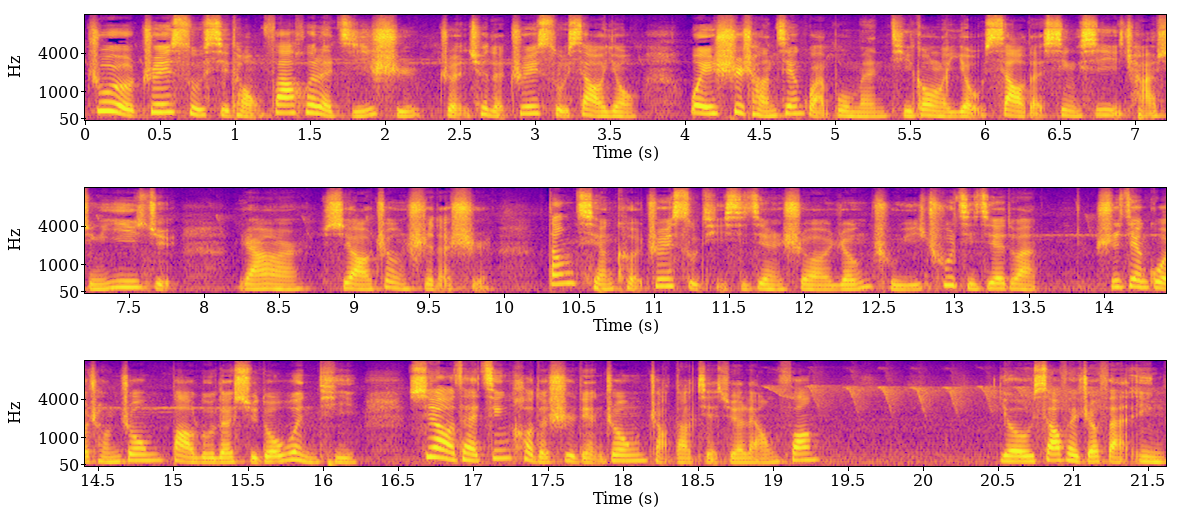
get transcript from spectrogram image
猪肉追溯系统发挥了及时、准确的追溯效用，为市场监管部门提供了有效的信息查询依据。然而，需要正视的是，当前可追溯体系建设仍处于初级阶段。实践过程中暴露的许多问题，需要在今后的试点中找到解决良方。有消费者反映，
